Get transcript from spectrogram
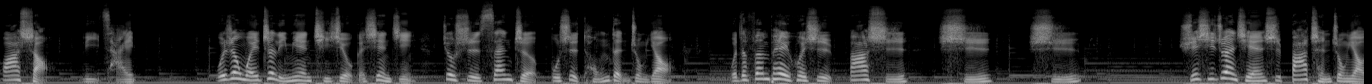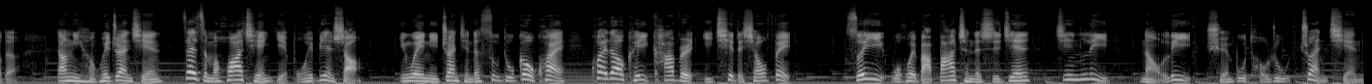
花少、理财。我认为这里面其实有个陷阱，就是三者不是同等重要。我的分配会是八十、十、十。学习赚钱是八成重要的。当你很会赚钱，再怎么花钱也不会变少。因为你赚钱的速度够快，快到可以 cover 一切的消费，所以我会把八成的时间、精力、脑力全部投入赚钱，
